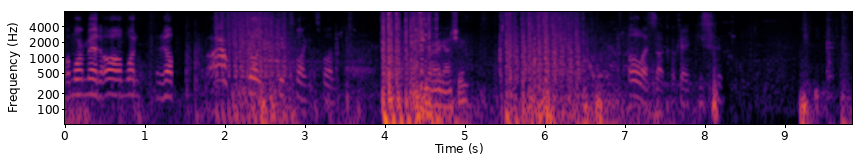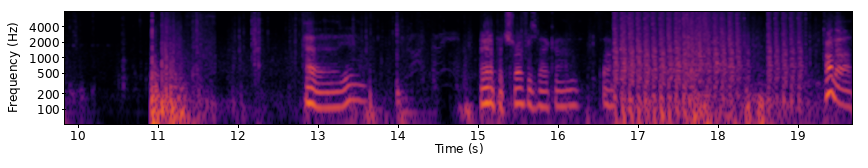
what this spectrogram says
One more mid. Oh, one. Need help. Ah! Go, get spawn, get spawn. Got you, bro. I got you. Oh, I suck. Okay. Hell yeah. I gotta put trophies back on. Fuck. How the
